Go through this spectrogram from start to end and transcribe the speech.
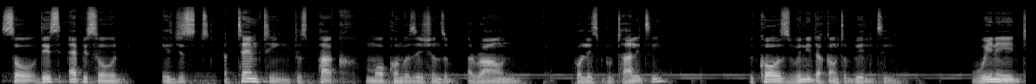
So, this episode is just attempting to spark more conversations around police brutality because we need accountability. We need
